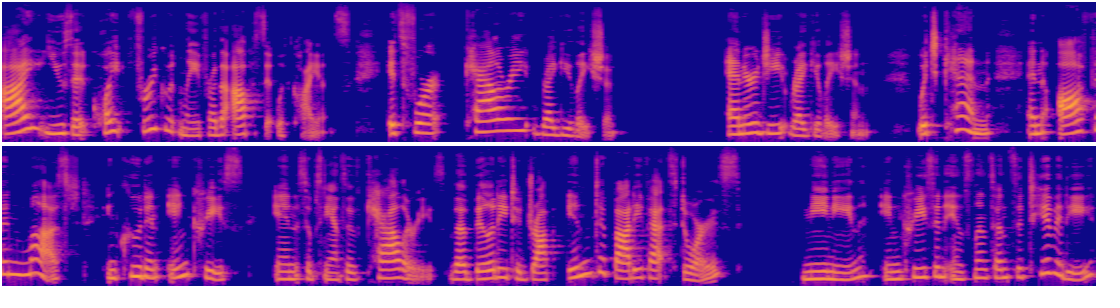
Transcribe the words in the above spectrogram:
I use it quite frequently for the opposite with clients. It's for calorie regulation, energy regulation, which can and often must include an increase in substantive calories, the ability to drop into body fat stores meaning increase in insulin sensitivity,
